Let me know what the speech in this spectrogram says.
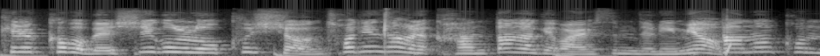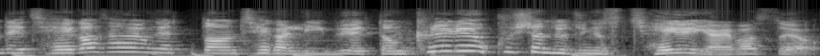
킬커버 메쉬글로우 쿠션 첫인상을 간단하게 말씀드리면 단언컨대 제가 사용했던 제가 리뷰했던 클리오 쿠션들 중에서 제일 얇았어요.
